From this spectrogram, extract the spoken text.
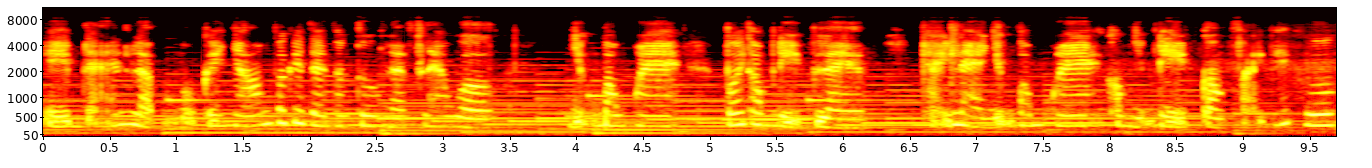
em đã lập một cái nhóm với cái tên thân thương là Flower những bông hoa với thông điệp là hãy là những bông hoa không những đẹp còn phải khác hương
